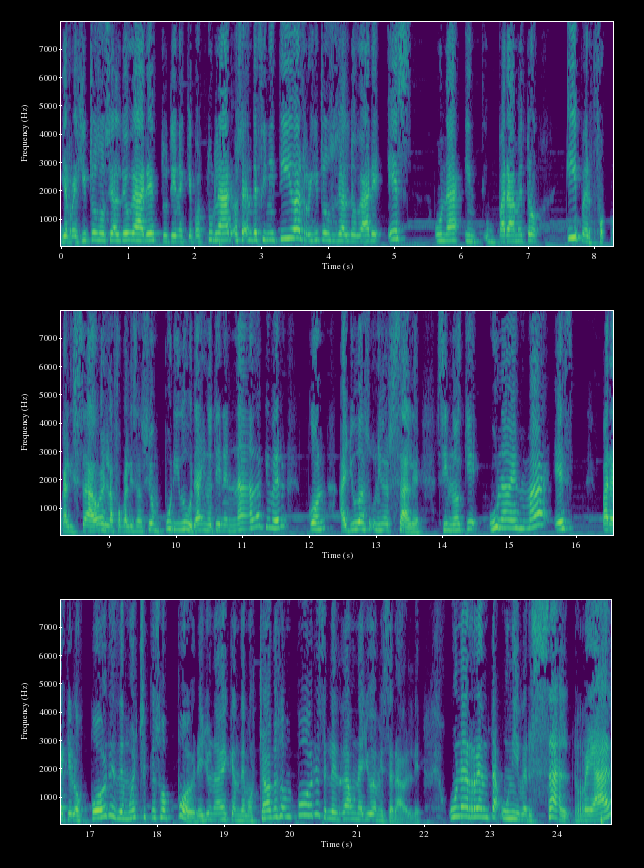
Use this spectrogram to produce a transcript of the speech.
Y el registro social de hogares tú tienes que postular, o sea, en definitiva, el registro social de hogares es una, un parámetro hiperfocalizado, es la focalización pura y dura y no tiene nada que ver con ayudas universales, sino que una vez más es para que los pobres demuestren que son pobres y una vez que han demostrado que son pobres se les da una ayuda miserable. Una renta universal real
